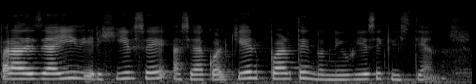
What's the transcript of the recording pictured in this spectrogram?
para desde ahí dirigirse hacia cualquier parte en donde hubiese cristianos.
